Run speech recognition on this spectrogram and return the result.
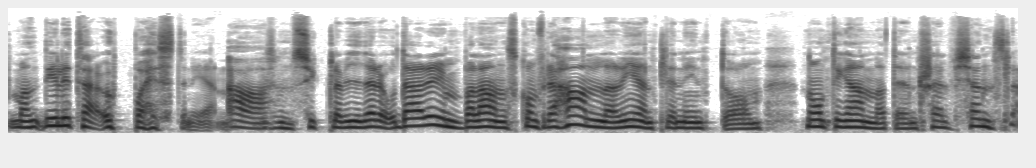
man, det är lite så här upp på hästen igen, ja. liksom cykla vidare. Och där är det en balansgång för det handlar egentligen inte om någonting annat än självkänsla.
